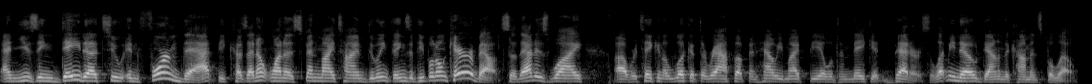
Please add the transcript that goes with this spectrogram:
and using data to inform that because I don't want to spend my time doing things that people don't care about. So that is why uh, we're taking a look at the wrap up and how we might be able to make it better. So let me know down in the comments below.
